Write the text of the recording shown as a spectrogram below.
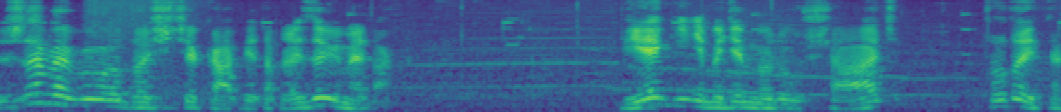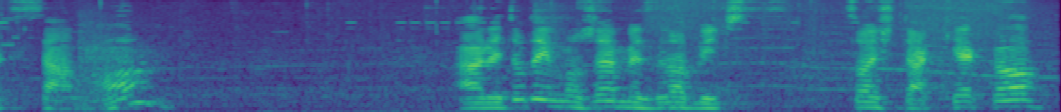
żeby było dość ciekawie. Dobra, zrobimy tak. Biegi nie będziemy ruszać. Tutaj tak samo. Ale tutaj możemy zrobić coś takiego.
